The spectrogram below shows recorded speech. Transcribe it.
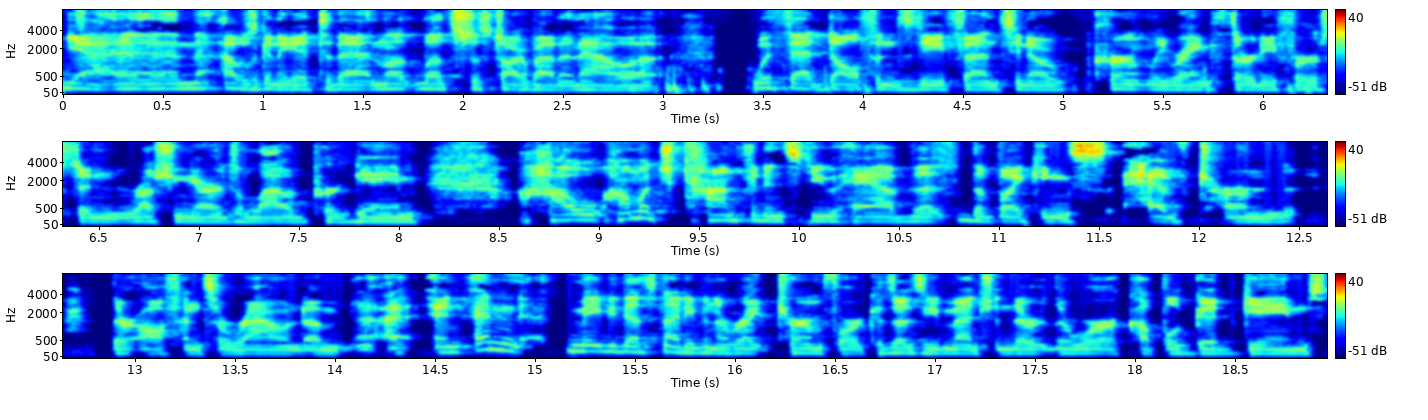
Yeah, and I was going to get to that, and let, us just talk about it now. Uh, with that Dolphins defense, you know, currently ranked 31st in rushing yards allowed per game, how how much confidence do you have that the Vikings have turned their offense around? Um, and and maybe that's not even the right term for it because, as you mentioned, there there were a couple good games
